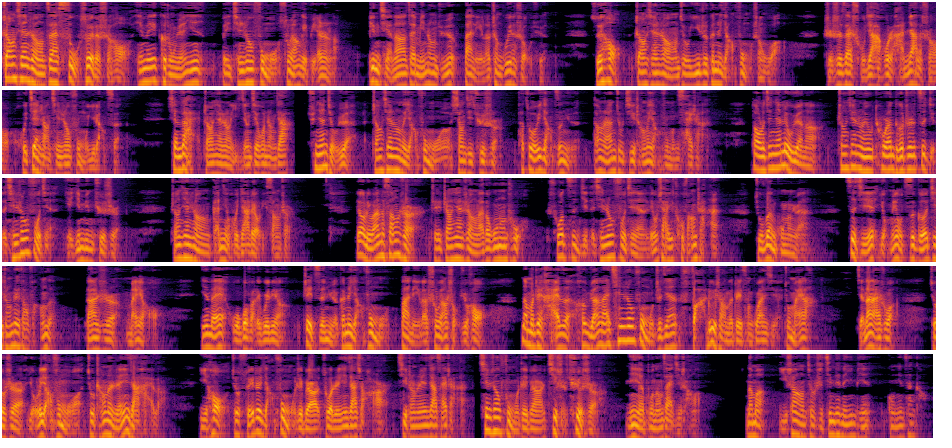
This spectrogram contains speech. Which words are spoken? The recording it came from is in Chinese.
张先生在四五岁的时候，因为各种原因被亲生父母送养给别人了，并且呢，在民政局办理了正规的手续。随后，张先生就一直跟着养父母生活，只是在暑假或者寒假的时候会见上亲生父母一两次。现在，张先生已经结婚成家。去年九月，张先生的养父母相继去世，他作为养子女，当然就继承了养父母的财产。到了今年六月呢，张先生又突然得知自己的亲生父亲也因病去世，张先生赶紧回家料理丧事儿料理完了丧事儿这张先生来到公证处，说自己的亲生父亲留下一处房产，就问公证员自己有没有资格继承这套房子。答案是没有，因为我国法律规定，这子女跟着养父母办理了收养手续后，那么这孩子和原来亲生父母之间法律上的这层关系就没了。简单来说，就是有了养父母，就成了人家家孩子，以后就随着养父母这边做人家家小孩，继承人家家财产。亲生父母这边即使去世了，您也不能再继承了。那么，以上就是今天的音频，供您参考。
